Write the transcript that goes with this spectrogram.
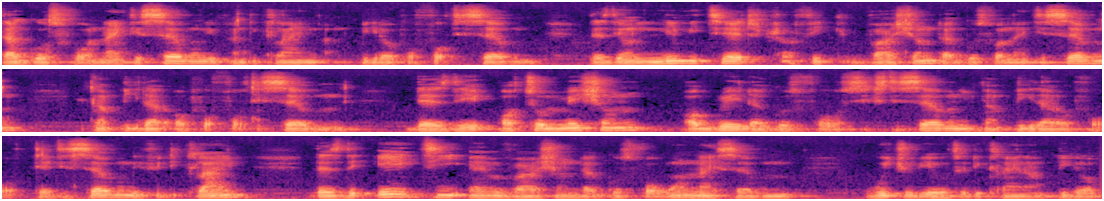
That goes for 97 you can decline and pick it up for 47 there's the unlimited traffic version that goes for 97 you can pick that up for 47 there's the automation upgrade that goes for 67 you can pick that up for 37 if you decline. There's the ATM version that goes for 197 which you'll be able to decline and pick up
